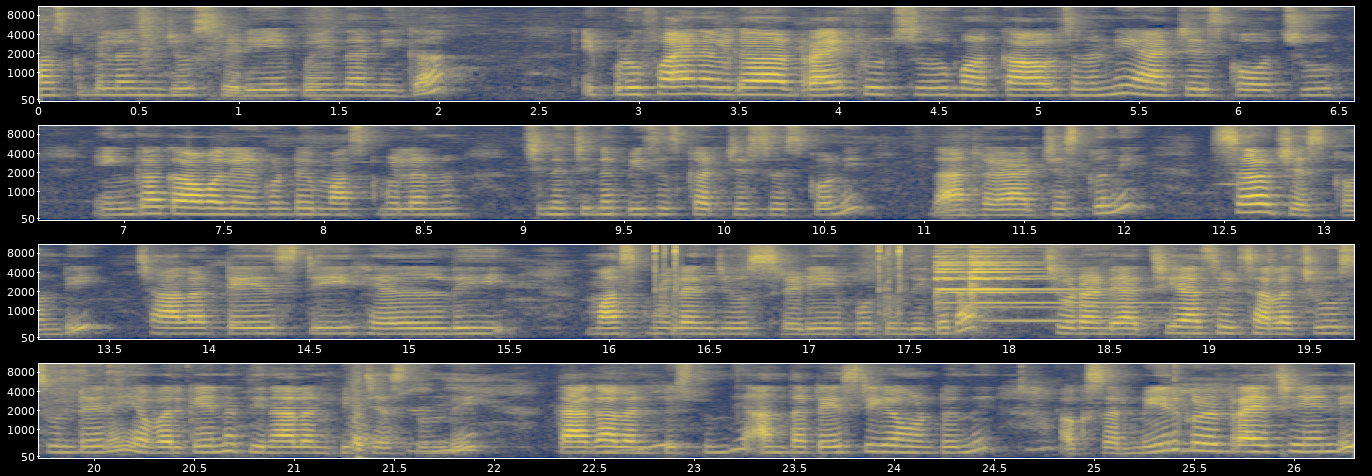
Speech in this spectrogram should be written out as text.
మస్క్ మిలన్ జ్యూస్ రెడీ అయిపోయిందండి ఇంకా. ఇప్పుడు ఫైనల్గా డ్రై ఫ్రూట్స్ మనకు కావాల్సినన్ని యాడ్ చేసుకోవచ్చు. ఇంకా కావాలి అనుకుంటే మస్క్ మిలన్ చిన్న చిన్న పీసెస్ కట్ చేసేసుకొని దాంట్లో యాడ్ చేసుకొని సర్వ్ చేసుకోండి. చాలా tasty healthy muskmelon juice ready అయిపోతుంది కదా. చూడండి ఆ చియా సీడ్స్ అలా చూస్తుంటేనే ఎవరికైనా తినాలనిపించేస్తుంది తాగాలనిపిస్తుంది అంత టేస్టీగా ఉంటుంది. ఒకసారి మీరు కూడా ట్రై చేయండి.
